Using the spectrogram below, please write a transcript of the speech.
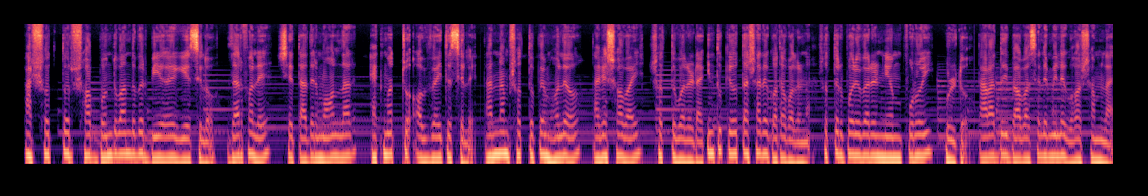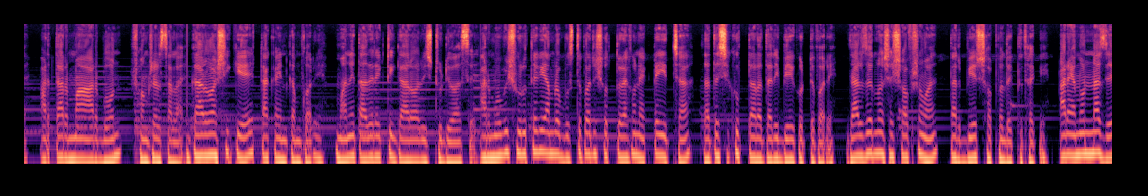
আর সত্তর সব বন্ধু বান্ধবের বিয়ে হয়ে গিয়েছিল, যার ফলে সে তাদের মহল্লার একমাত্র অবিবাহিত ছেলে। তার নাম সত্যপ্রেম হলেও তাকে সবাই সত্য বলে ডাকে। কিন্তু কেউ তার সাথে কথা বলে না। সত্যর পরিবারের নিয়ম পুরোই উল্টো। তারা দুই বাবা ছেলে মিলে ঘর সামলায় আর তার মা আর বোন সংসার চালায়। গারোয়া শিখে টাকা ইনকাম করে মানে তাদের একটি গারোয়ার স্টুডিও আছে। আর মুভি শুরু থেকে আমরা বুঝতে পারি সত্যর এখন একটাই ইচ্ছা যাতে সে খুব তাড়াতাড়ি বিয়ে করতে পারে, যার জন্য সে সবসময় তার বিয়ের স্বপ্ন দেখতে থাকে। আর এমন না যে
